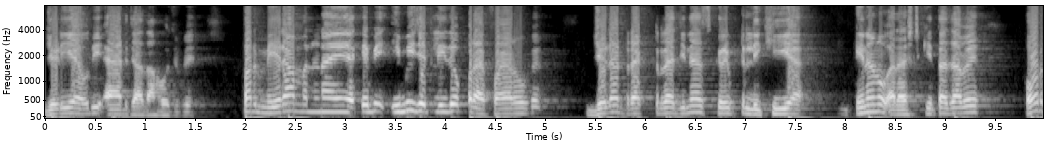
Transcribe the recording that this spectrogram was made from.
ਜਿਹੜੀ ਹੈ, ਉਹਦੀ ਐਡ ਜ਼ਿਆਦਾ ਹੋ ਜਾਵੇ। ਪਰ ਮੇਰਾ ਮੰਨਣਾ ਇਹ ਹੈ ਕਿ ਵੀ ਇਮੀਡੀਏਟਲੀ ਦੇ ਉੱਪਰ ਐਫਆਈਆਰ ਹੋਵੇ, ਜਿਹੜਾ ਡਾਇਰੈਕਟਰ ਹੈ, ਜਿਹਨੇ ਸਕ੍ਰਿਪਟ ਲਿਖੀ ਹੈ, ਇਹਨਾਂ ਨੂੰ ਅਰੈਸਟ ਕੀਤਾ ਜਾਵੇ ਔਰ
